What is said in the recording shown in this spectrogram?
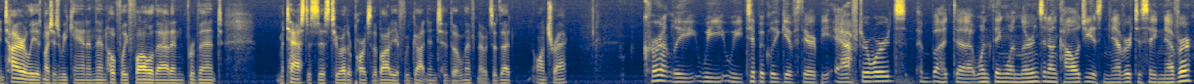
entirely as much as we can, and then hopefully follow that and prevent metastasis to other parts of the body if we've gotten into the lymph nodes. Is that on track? Currently, we, we typically give therapy afterwards, but uh, one thing one learns in oncology is never to say never.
